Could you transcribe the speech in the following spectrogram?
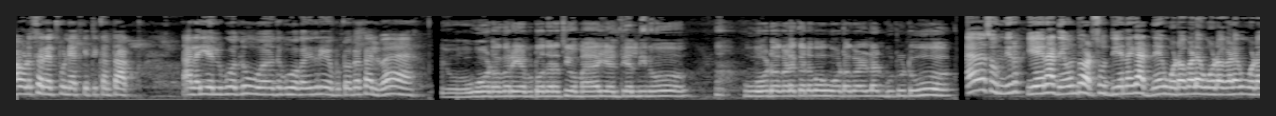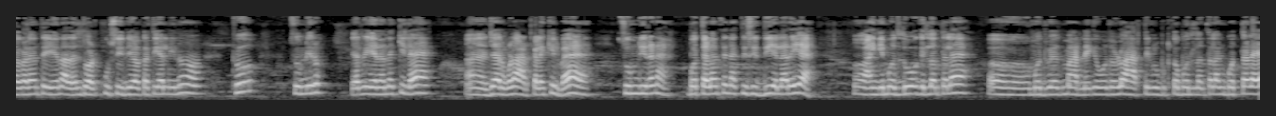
ಅವಳು ಸರಿಯಾದ ಪುಣ್ಯ ಹಾಕಿತ್ತಿಕ್ಕಂತ ಹಾಕು ಅಲ್ಲ ಎಲ್ಲಿಗೆ ಹೋದ್ಲು? ಓದಿಗೆ ಹೋಗೋದಿದ್ರೆ ಹೇಳ್ಬಿಟ್ಟು ಹೋಗ್ಬೇಕಲ್ವಾ? ಅಯ್ಯೋ ಓಡೋಗರೆ ಹೇಳ್ಬಿಟ್ಟು ಹೋದಾರ ಶಿವಮ್ಮ ಹೇಳ್ತೀಯಲ್ಲ ನೀನು? ಓಡೋಗಳೆ ಕನವ ಓಡೋಗಳ ಬಿಟ್ಬಿಟ್ಟು ಆ ಸುಮ್ನಿರು. ಏನ ಅದೇ ಒಂದು ದೊಡ್ಡ ಸುದ್ದಿ ಏನಾಗಿ ಅದನ್ನೇ ಓಡೋಗಳೆ ಓಡೋಗಳೆ ಓಡೋಗಳೆ ಅಂತ ಏನು ಅದೇನು ದೊಡ್ಡ ಖುಷಿ ಹೇಳ್ಕತಿಯಲ್ಲ ನೀನು? ಥೂ ಸುಮ್ಮನಿರು ಯಾರು ಏನನ್ನಕ್ಕಿಲ್ಲ ಜನಗಳು ಆಡ್ಕೊಳಕ್ಕಿಲ್ವಾ ಸುಮ್ನಿರಣ. ಗೊತ್ತಾಳಂತೆ ನಕ್ತಿ ಸಿದ್ದಿ ಎಲ್ಲಾರಯ್ಯ? ಹಂಗೆ ಮೊದಲು ಹೋಗಿಲ್ಲಂತಲ್ಲ ಮದುವೆ ಆದ ಮಾರನೆಗೆ ಹೋದಳು ಆರು ತಿಂಗಳು ಬಿಟ್ಕೊ ಬಂದ್ಲಂತಲ್ಲ, ಹಂಗೆ ಬರ್ತಾಳೆ.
